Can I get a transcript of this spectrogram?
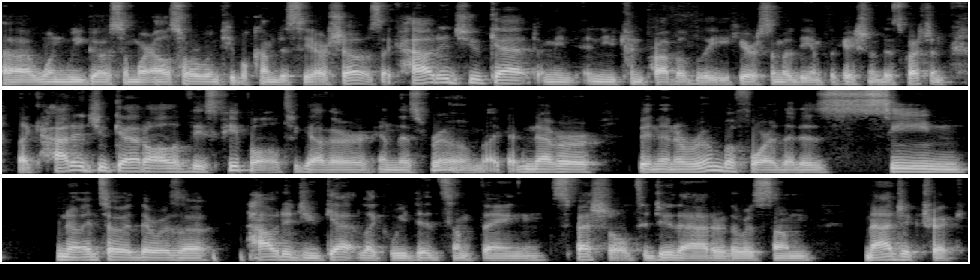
uh, when we go somewhere else or when people come to see our shows. Like how did you get i mean and you can probably hear some of the implication of this question like how did you get all of these people together in this room? Like i've never been in a room before that has seen you know and so there was a how did you get like we did something special to do that or there was some magic trick.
